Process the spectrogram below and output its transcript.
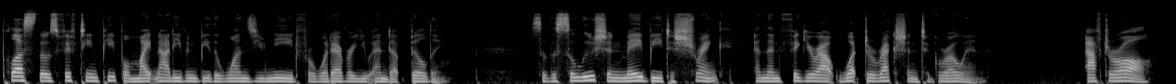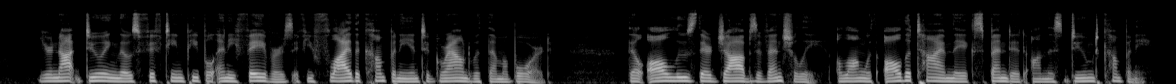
Plus, those 15 people might not even be the ones you need for whatever you end up building. So the solution may be to shrink and then figure out what direction to grow in. After all, you're not doing those 15 people any favors if you fly the company into ground with them aboard. They'll all lose their jobs eventually, along with all the time they expended on this doomed company.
